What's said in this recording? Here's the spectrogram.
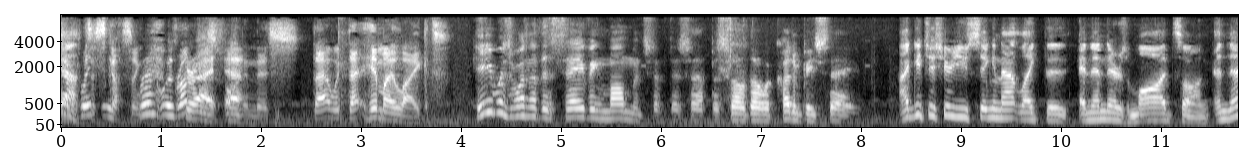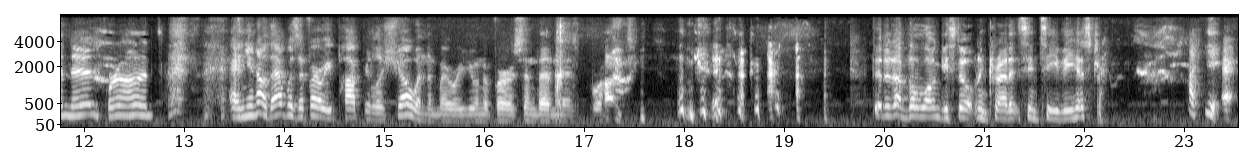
yeah. worth Brunt was- discussing. Brunt was Brunt great, fun yeah. in this. That would that him I liked. He was one of the saving moments of this episode, though it couldn't be saved. I could just hear you singing that like the and then there's Maude song and then there's Brunt. And you know, that was a very popular show in the Mirror Universe, and then there's Brunt. Did it have the longest opening credits in TV history? yeah.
